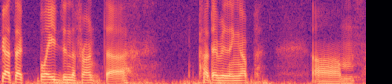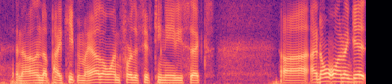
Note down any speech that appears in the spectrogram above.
got the blades in the front to cut everything up. Um, and I'll end up by keeping my other one for the 1586. Uh, I don't want to get,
